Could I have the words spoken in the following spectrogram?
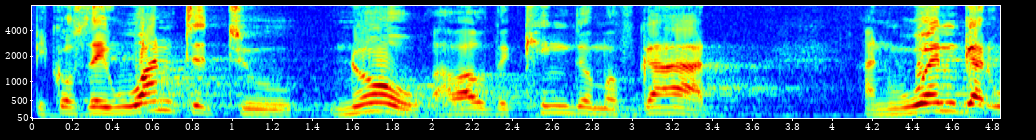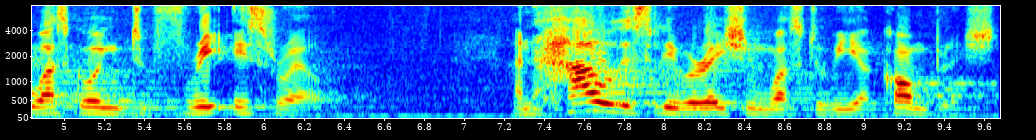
Because they wanted to know about the kingdom of God and when God was going to free Israel and how this liberation was to be accomplished.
